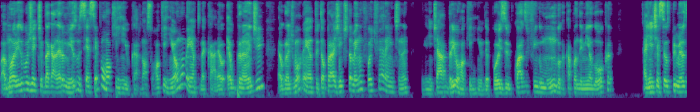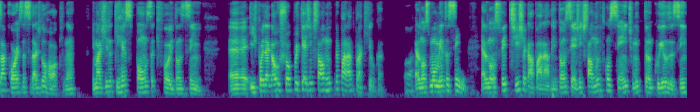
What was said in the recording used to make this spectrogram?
a maioria do objetivo da galera mesmo, assim, é sempre um Rock in Rio, cara. Nossa, o Rock in Rio é o momento, né, cara? É, o- é o grande, é o grande momento. Então, pra gente também não foi diferente, né? A gente abriu o Rock in Rio. Depois de quase o fim do mundo, com a pandemia louca, a gente ia ser os primeiros acordes da cidade do rock, né? Imagina que responsa que foi. Então, assim, é, e foi legal o show porque a gente estava muito preparado para aquilo, cara. Era o nosso momento, assim, era o nosso fetiche aquela parada. Então, assim, a gente estava muito consciente, muito tranquilos, assim.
